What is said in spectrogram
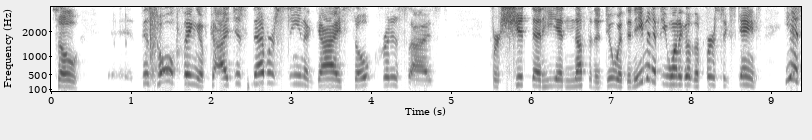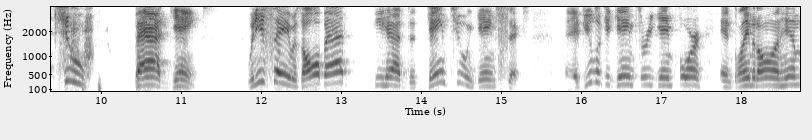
so this whole thing of I just never seen a guy so criticized for shit that he had nothing to do with. And even if you want to go to the first six games, he had two bad games. When you say it was all bad, he had the game two and game six. If you look at game three, game four, and blame it all on him,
